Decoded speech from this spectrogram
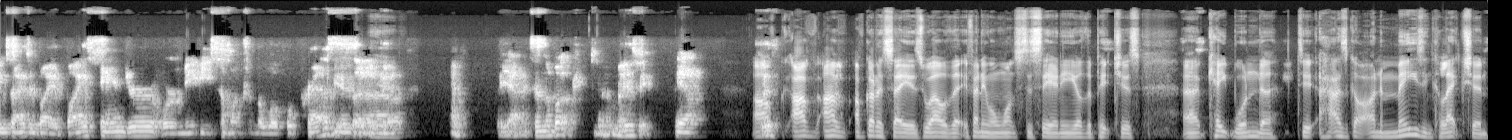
was either by a bystander or maybe someone from the local press. Yeah, uh, yeah. But yeah, it's in the book. Amazing. Yeah. I've, I've, I've, I've got to say as well that if anyone wants to see any other pictures, uh, Cape Wonder t- has got an amazing collection,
